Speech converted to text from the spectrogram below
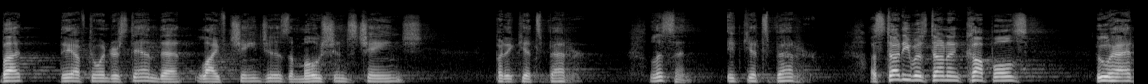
But they have to understand that life changes, emotions change, but it gets better. Listen, it gets better. A study was done on couples who had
